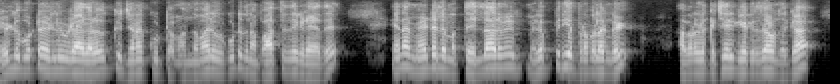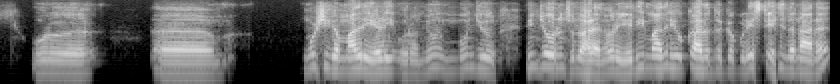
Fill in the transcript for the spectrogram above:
எள்ளு போட்டால் எள்ளு விழாத அளவுக்கு ஜனக்கூட்டம். அந்த மாதிரி ஒரு கூட்டத்தை நான் பார்த்ததே கிடையாது. ஏன்னா மேடையில் மற்ற எல்லாருமே மிகப்பெரிய பிரபலங்கள். அவர்கள் கச்சேரி கேட்கறதா வந்திருக்கா. ஒரு மூஷிகம் மாதிரி எலி ஒரு மூ- மூஞ்சு மிஞ்சோருன்னு சொல்லுவாள் அந்த ஒரு எலி மாதிரி உட்கார்ந்துட்டு இருக்கக்கூடிய ஸ்டேஜில் நான்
